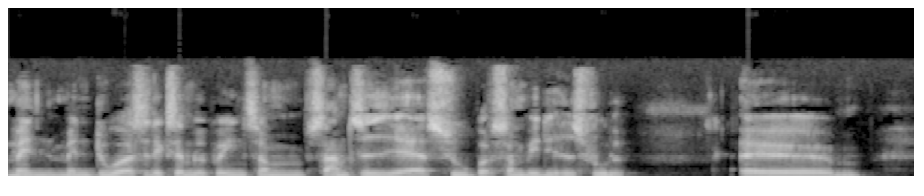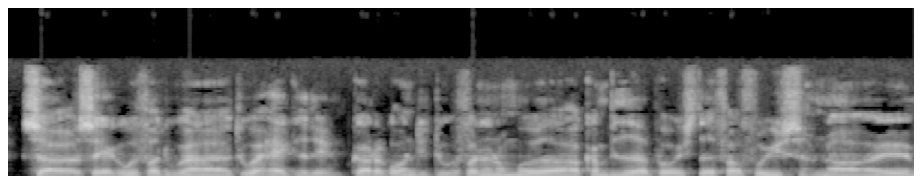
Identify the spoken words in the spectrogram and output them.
men, men du er også et eksempel på en, som samtidig er super samvittighedsfuld. Øh, så, så jeg går ud fra, at du har, du har hacket det godt og grundigt. Du har fundet nogle måder at komme videre på, i stedet for at fryse, når, øh,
